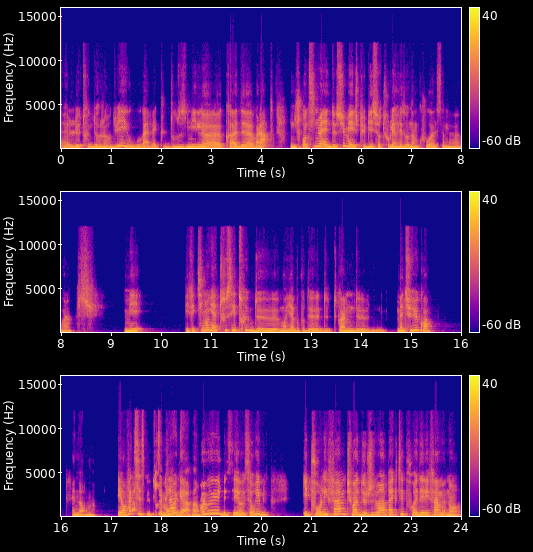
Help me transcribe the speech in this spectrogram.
euh, le truc d'aujourd'hui ou avec 12 000 codes, voilà. Donc je continue à être dessus, mais je publie sur tous les réseaux d'un coup, ça me voilà. Mais effectivement, il y a tous ces trucs de, bon, il y a beaucoup de, de quand même de, m'as-tu vu quoi Énorme. Et en fait, c'est ce truc. C'est mon regard. Hein. Oui, mais c'est horrible. Et pour les femmes, tu vois, de je veux impacter pour aider les femmes. Non,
